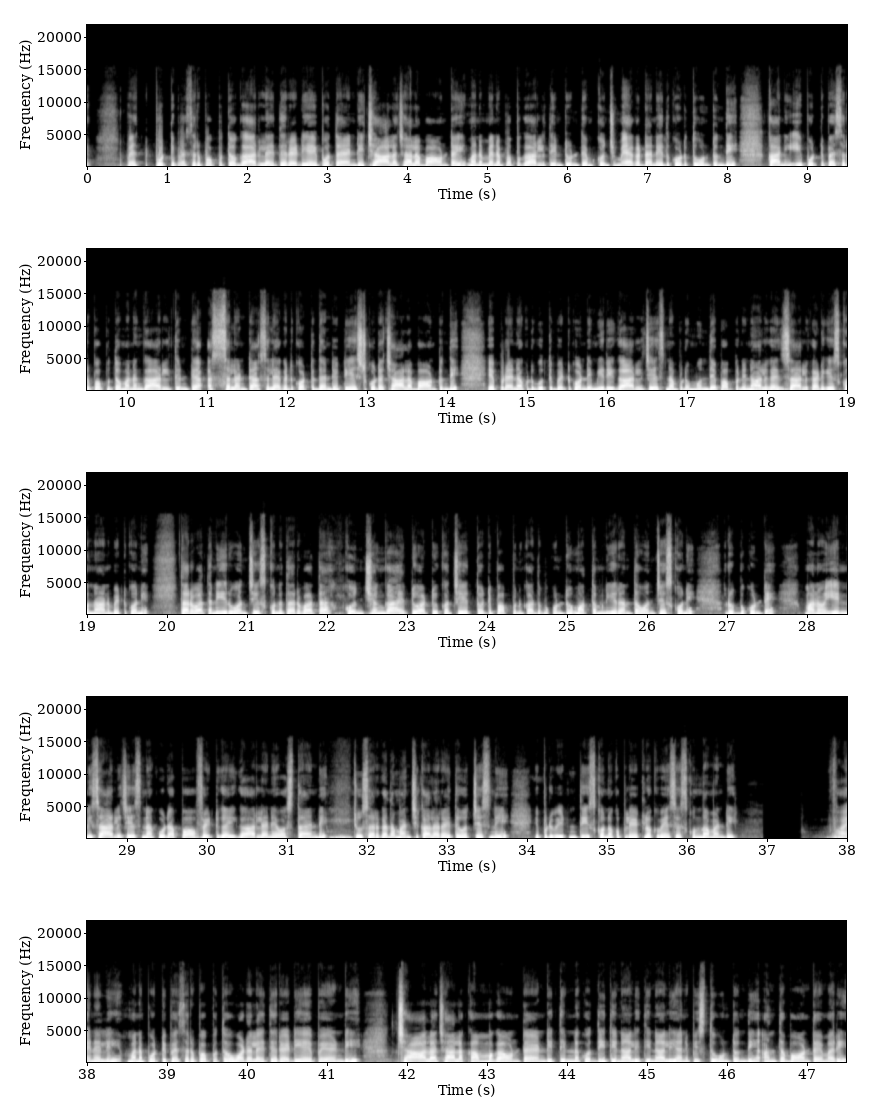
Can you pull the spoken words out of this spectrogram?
పొట్టి పెసరపప్పుతో గారెలు అయితే రెడీ అయిపోతాయండి. చాలా చాలా బాగుంటాయి. మనం మినపప్పు గారెలు తింటుంటే కొంచెం ఎగట అనేది కొడుతూ ఉంటుంది. కానీ ఈ పొట్టి పెసరపప్పుతో మనం గారెలు తింటే అస్సలు అంటే అసలు ఎగట కొట్టదండి. టేస్ట్ కూడా చాలా బాగుంటుంది. ఎప్పుడైనా ఒకటి గుర్తుపెట్టుకోండి. మీరు ఈ గారెలు చేసినప్పుడు చేసేటప్పుడు ముందే పప్పుని నాలుగైదు సార్లు కడిగేసుకొని నానబెట్టుకొని తర్వాత నీరు వంచేసుకున్న తర్వాత కొంచెంగా అటు అటు చేతితోటి పప్పును కదుపుకుంటూ మొత్తం నీరంతా వంచేసుకొని రుబ్బుకుంటే మనం ఎన్నిసార్లు చేసినా కూడా పర్ఫెక్ట్గా ఈ గారెలు అనేవి వస్తాయండి. చూసారు కదా మంచి కలర్ అయితే వచ్చేసినాయి. ఇప్పుడు వీటిని తీసుకొని ఒక ప్లేట్లోకి వేసేసుకుందామండి. ఫైనలీ మన పొట్టి పెసరపప్పుతో వడలైతే రెడీ అయిపోయండి. చాలా చాలా కమ్మగా ఉంటాయండి. తిన్న కొద్దీ తినాలి తినాలి అనిపిస్తూ ఉంటుంది. అంత బాగుంటాయి మరి.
